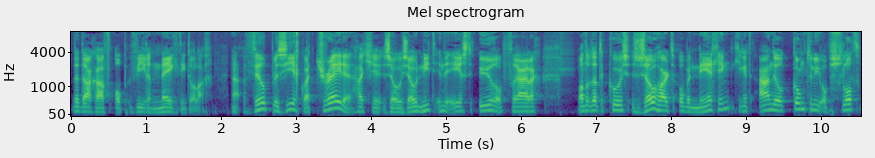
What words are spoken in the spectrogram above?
de dag af op 94 dollar. Nou, veel plezier qua traden had je sowieso niet in de eerste uren op vrijdag. Want omdat de koers zo hard op en neer ging, ging het aandeel continu op slot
